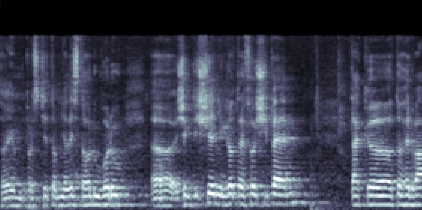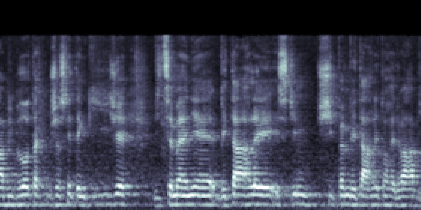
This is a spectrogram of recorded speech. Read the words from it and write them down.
To jim prostě to měli z toho důvodu, uh, že když je někdo trefil šípem, tak eh, to hedvábí bylo tak úžasně tenký, že víceméně vytáhli, s tím šípem vytáhli to hedvábí.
